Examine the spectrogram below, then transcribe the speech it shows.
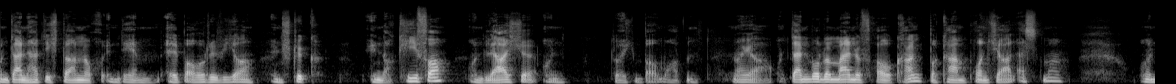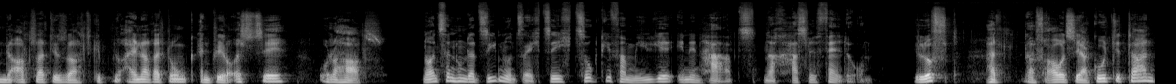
Und dann hatte ich da noch in dem Elbaurevier ein Stück in der Kiefer und Lerche und solchen Baumarten. Naja, und dann wurde meine Frau krank, bekam Bronchialasthma. Und der Arzt hat gesagt, es gibt nur eine Rettung, entweder Ostsee oder Harz. 1967 zog die Familie in den Harz nach Hasselfelde um. Die Luft hat der Frau sehr gut getan,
